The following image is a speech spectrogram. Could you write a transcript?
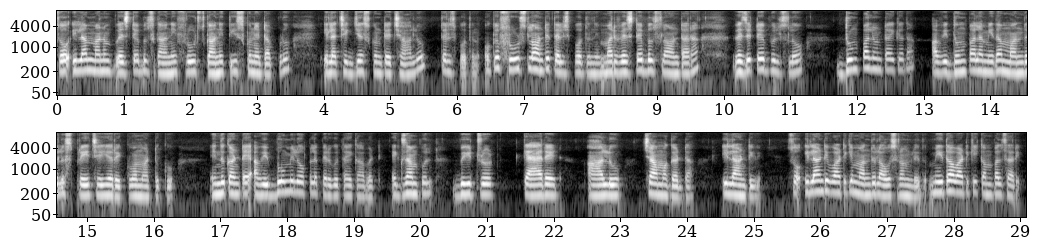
సో ఇలా మనం వెజిటేబుల్స్ కానీ ఫ్రూట్స్ కానీ తీసుకునేటప్పుడు ఇలా చెక్ చేసుకుంటే చాలు తెలిసిపోతుంది. ఓకే ఫ్రూట్స్లో అంటే తెలిసిపోతుంది. మరి వెజిటేబుల్స్లో అంటారా? వెజిటేబుల్స్లో దుంపలు ఉంటాయి కదా అవి దుంపల మీద మందులు స్ప్రే చేయరు ఎక్కువ మట్టుకు. ఎందుకంటే అవి భూమి లోపల పెరుగుతాయి కాబట్టి. ఎగ్జాంపుల్ బీట్రూట్ క్యారెట్ ఆలు చామగడ్డ. ఇలాంటివి. సో ఇలాంటి వాటికి మందులు అవసరం లేదు. మిగతా వాటికి కంపల్సరీ.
